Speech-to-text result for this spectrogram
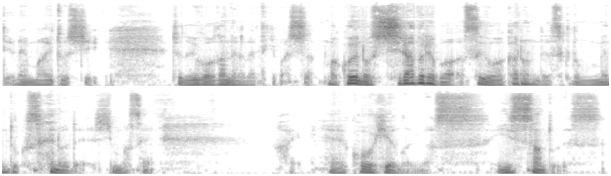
ていうね、毎年、ちょっとよくわかんなくなってきました。まあ、こういうのを調べればすぐわかるんですけども、めんどくさいのでしません。はい、えーコーヒーを飲みます。インスタントです。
